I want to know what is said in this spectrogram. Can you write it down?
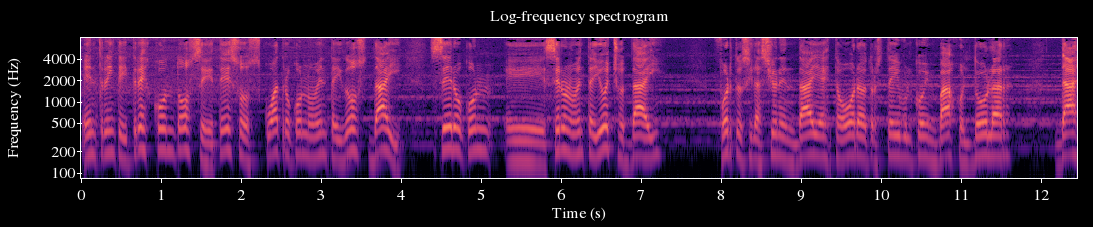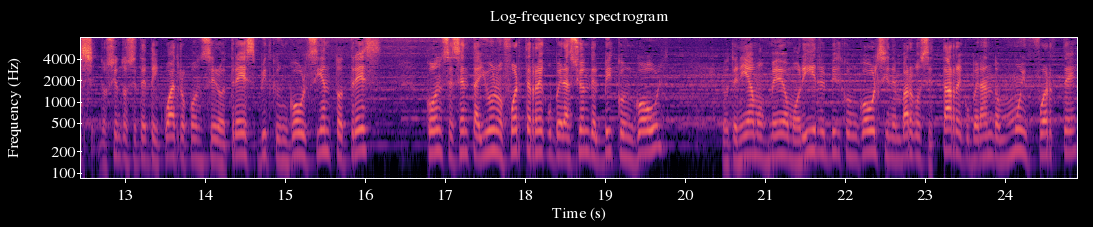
en 33,12, Tesos 4,92, DAI 0,098, DAI, fuerte oscilación en DAI a esta hora, otro stablecoin bajo el dólar. Dash 274,03, Bitcoin Gold 103,61, fuerte recuperación del Bitcoin Gold. Lo teníamos medio a morir el Bitcoin Gold, sin embargo se está recuperando muy fuerte.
